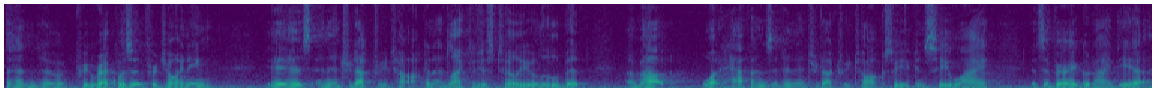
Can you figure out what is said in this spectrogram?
And a prerequisite for joining is an introductory talk. And I'd like to just tell you a little bit about what happens in an introductory talk so you can see why it's a very good idea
